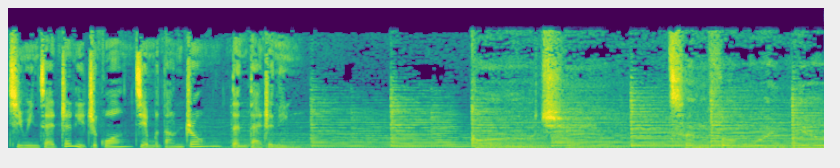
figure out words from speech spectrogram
齐云在真理之光节目当中等待着您。过去曾风闻有。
